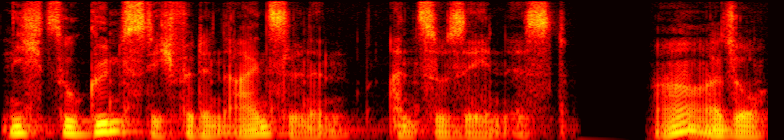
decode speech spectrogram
nicht so günstig für den Einzelnen anzusehen ist. Ja, also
